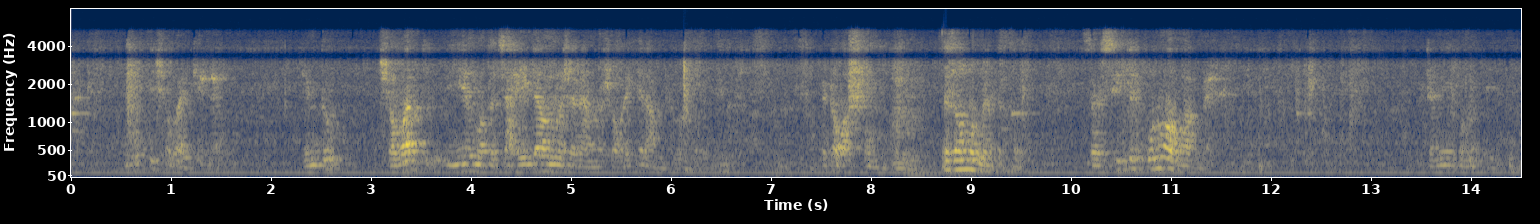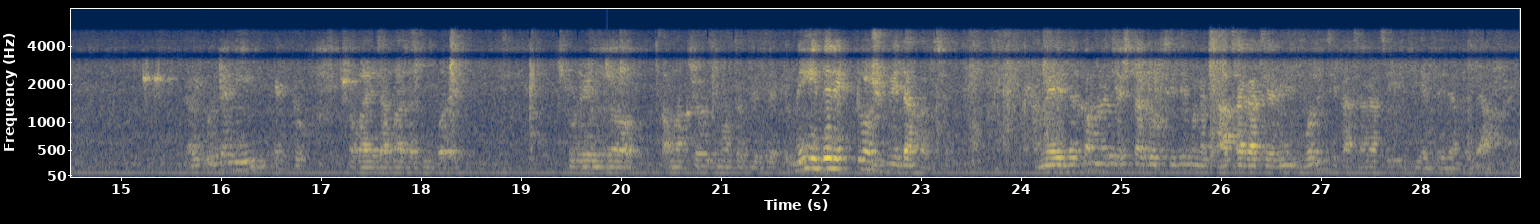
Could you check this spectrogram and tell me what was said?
থাকে ভর্তি সবাইকে কিন্তু সবার ইয়ের মতো চাহিদা অনুসারে আমরা সবাইকে নামতে পারব এটা অসম্ভব। সম্ভব না স্যার সিটের কোনো অভাব নেই। এটা নিয়ে কোনো ওই ওইটা নিয়ে একটু সবাই চাপাচাপি করে স্টুডেন্টও আমার চোখ মতো মেয়েদের একটু অসুবিধা হচ্ছে। মেয়েদেরকে আমরা চেষ্টা করছি যে মানে কাছাকাছি, আমি বলেছি কাছাকাছি যেতে যাতে দেওয়া হয়।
